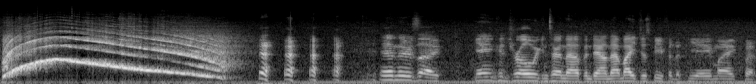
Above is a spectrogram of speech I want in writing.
and there's a gain control. We can turn that up and down. That might just be for the PA mic, but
